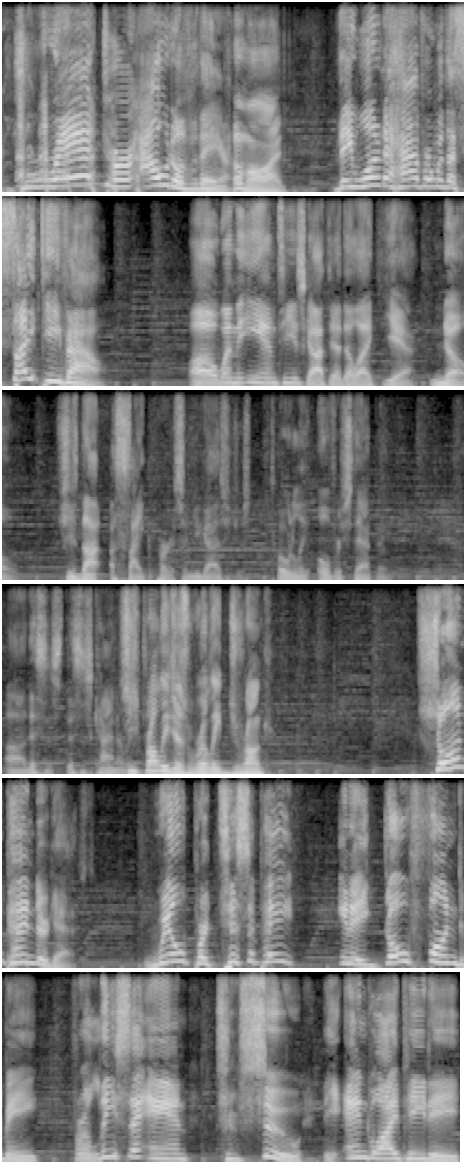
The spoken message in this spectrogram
dragged her out of there. Come on. They wanted to have her with a psyche eval. Uh, when the EMTs got there, they're like, yeah, no, she's not a psych person. You guys are just totally overstepping. Uh, this is this is kind of She's probably just really drunk. Sean Pendergast will participate in a GoFundMe for Lisa Ann to sue the NYPD.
